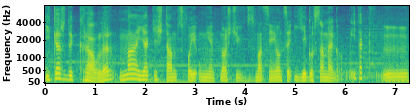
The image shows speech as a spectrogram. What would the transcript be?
I każdy crawler ma jakieś tam swoje umiejętności wzmacniające jego samego. I tak yy,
